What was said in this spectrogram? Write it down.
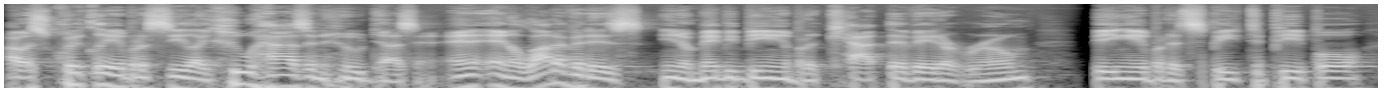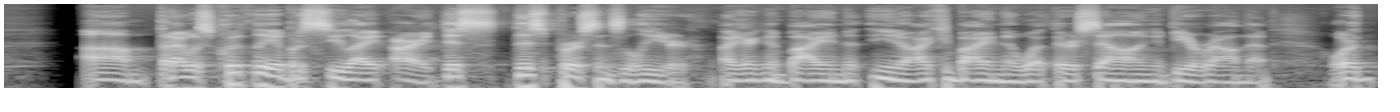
I was quickly able to see like who has and who doesn't. And, and a lot of it is, you know, maybe being able to captivate a room, being able to speak to people. Um, but I was quickly able to see like, all right, this this person's a leader. Like I can buy into, you know, I can buy into what they're selling and be around them. Or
